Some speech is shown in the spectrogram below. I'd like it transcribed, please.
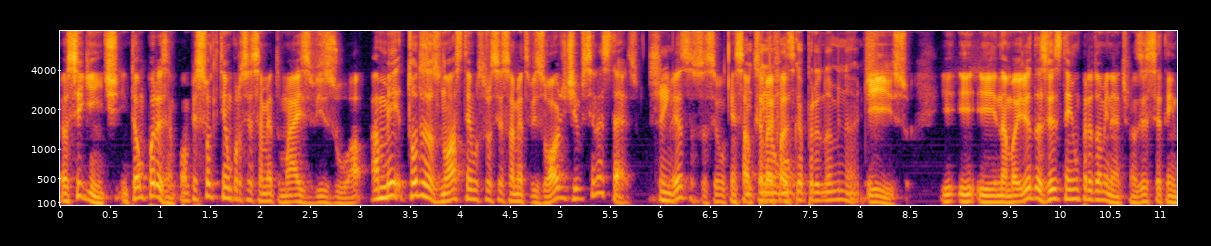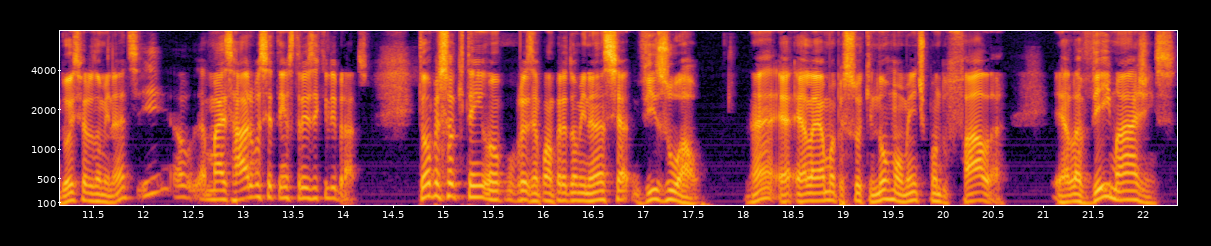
É o seguinte, então, por exemplo, uma pessoa que tem um processamento mais visual, a me- todas as nós temos processamento visual, auditivo e sinestésico. Sim. Beleza? Se você for pensar E o que você vai fazer. que é predominante. Isso. E, e- e na maioria das vezes tem um predominante, mas às vezes você tem dois predominantes e é mais raro você tem os três equilibrados. Então, a pessoa que tem, por exemplo, uma predominância visual, né? é- Ela é uma pessoa que normalmente, quando fala, ela vê imagens.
